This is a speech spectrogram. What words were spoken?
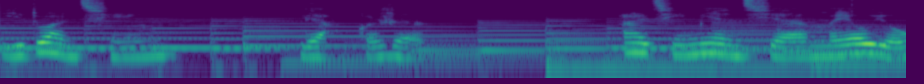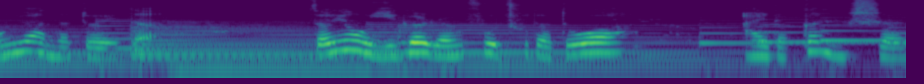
一段情，两个人，爱情面前没有永远的对等，总有一个人付出的多，爱得更深。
